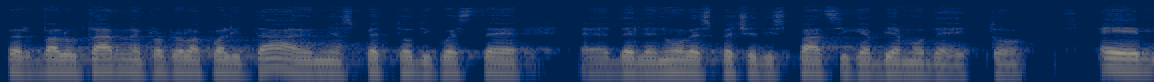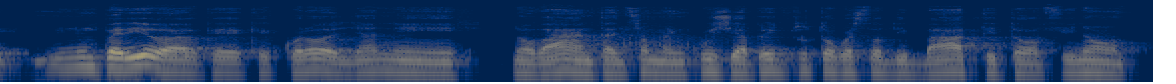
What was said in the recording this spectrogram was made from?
per, valutarne proprio la qualità e ogni aspetto di queste, eh, delle nuove specie di spazi che abbiamo detto. E in un periodo che, che è quello degli anni 90, insomma, in cui si aprì tutto questo dibattito fino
